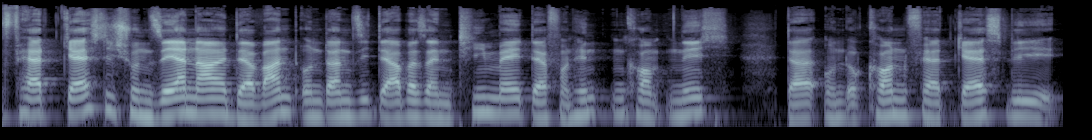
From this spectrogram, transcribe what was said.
fährt Gasly schon sehr nahe der Wand und dann sieht er aber seinen Teammate, der von hinten kommt, nicht. Da, und Ocon fährt Gasly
